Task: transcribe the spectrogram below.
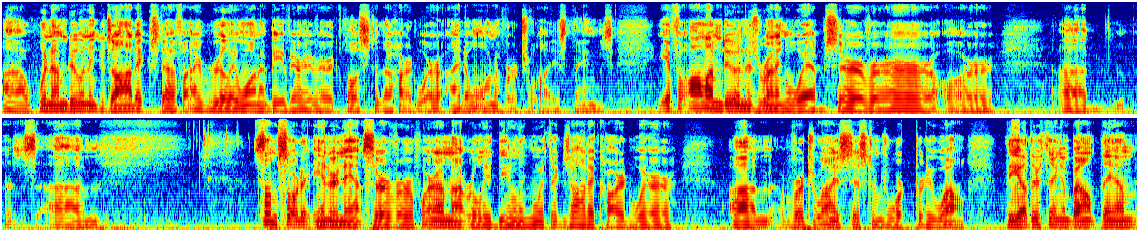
Uh, when I'm doing exotic stuff, I really want to be very, very close to the hardware. I don't want to virtualize things. If all I'm doing is running a web server or uh, um, some sort of internet server where I'm not really dealing with exotic hardware, um, virtualized systems work pretty well. The other thing about them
